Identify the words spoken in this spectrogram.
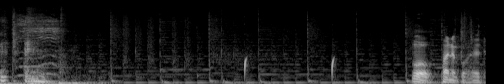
lizard. Whoa, pineapple head.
